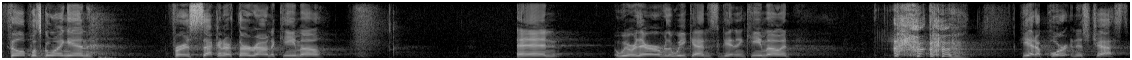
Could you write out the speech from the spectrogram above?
Philip was going in for his second or third round of chemo. And we were there over the weekends getting in chemo, and he had a port in his chest.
